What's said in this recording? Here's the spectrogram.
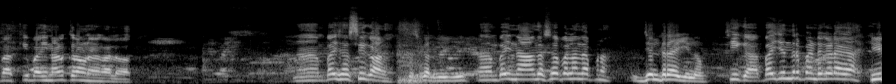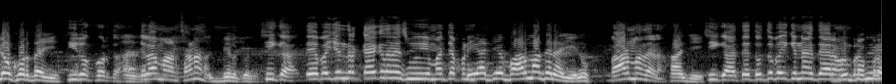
ਬਾਕੀ ਬਾਈ ਨਾਲ ਕਰਾਉਣੇ ਆ ਗੱਲਬਾਤ। ਹਾਂ ਬਾਈ ਸਤਿ ਸ਼੍ਰੀ ਅਕਾਲ। ਸਤਿ ਸ਼੍ਰੀ ਅਕਾਲ ਵੀਰ ਜੀ। ਹਾਂ ਬਾਈ ਨਾਮ ਦੱਸੋ ਪਹਿਲਾਂ ਦਾ ਆਪਣਾ। ਜਿੰਦਰ ਹੈ ਜੀ ਨਾ ਠੀਕ ਆ ਬਾਈ ਜਿੰਦਰ ਪਿੰਡ ਕਿਹੜਾ ਹੈਗਾ? ਹੀਰੋ ਖੁਰਦਾ ਜੀ। ਹੀਰੋ ਖੁਰਦ ਜ਼ਿਲ੍ਹਾ ਮਾਨਸਾ ਨਾ? ਬਿਲਕੁਲ। ਠੀਕ ਆ ਤੇ ਬਾਈ ਜਿੰਦਰ ਕਹਿ ਕੇ ਦਿਨੇ ਸੂਈ ਮੱਝ ਆਪਣੀ? ਇਹ ਅੱਜ 12ਵਾਂ ਦਿਨ ਹੈ ਜੀ ਇਹਨੂੰ। 12ਵਾਂ ਦੇਣਾ ਹਾਂਜੀ ਠੀਕ ਆ ਤੇ ਦੁੱਧ ਬਾਈ ਕਿੰਨਾ ਤਿਆਰ ਆ ਹੁਣ ਪ੍ਰੋਪਰ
